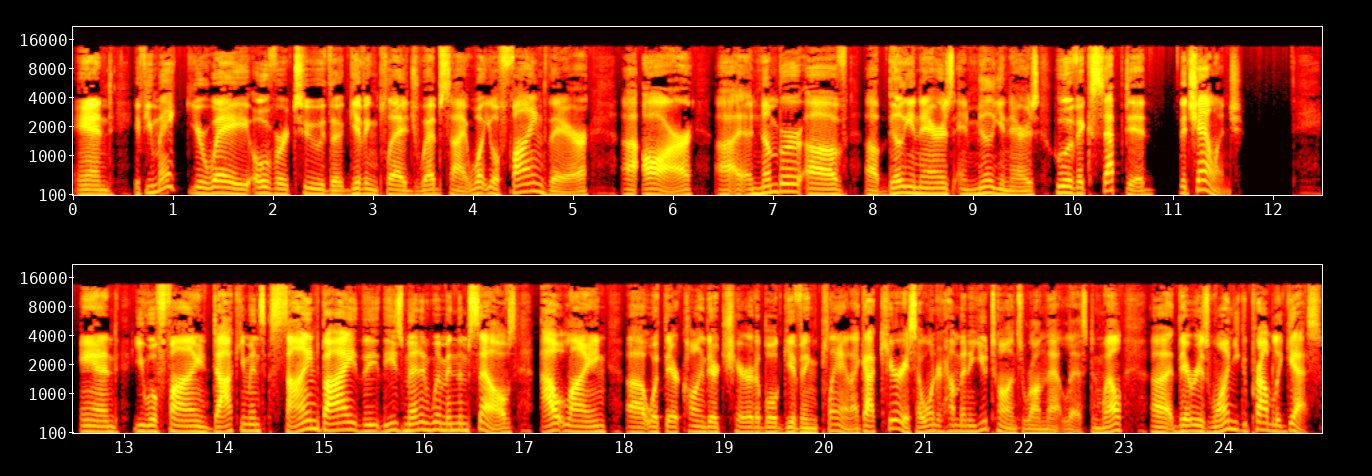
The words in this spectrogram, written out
And if you make your way over to the Giving Pledge website, what you'll find there uh, are uh, a number of uh, billionaires and millionaires who have accepted the challenge. And you will find documents signed by the, these men and women themselves outlining uh, what they're calling their charitable giving plan. I got curious. I wondered how many Utahns were on that list. And well, uh, there is one you could probably guess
